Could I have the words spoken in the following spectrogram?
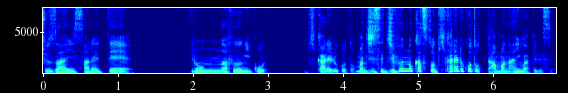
取材されていろんなふうにこう聞かれること。まあ実際自分の活動を聞かれることってあんまないわけですよ。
